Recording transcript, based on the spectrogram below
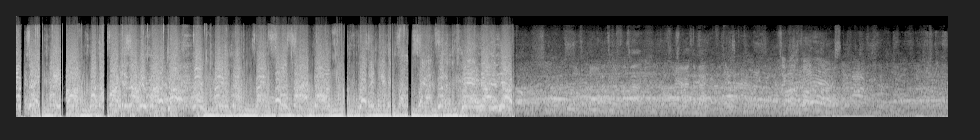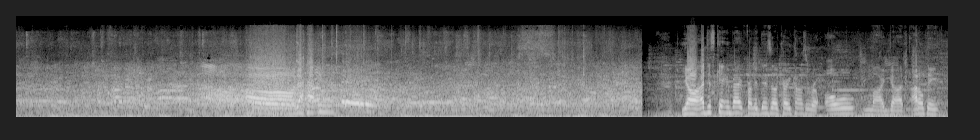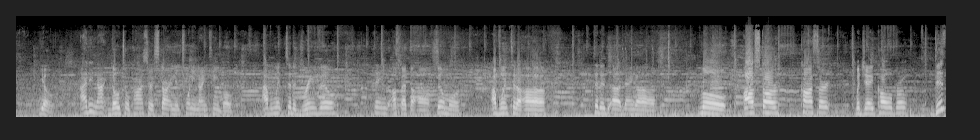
Yo, I just came back from the Denzel Curry concert. Oh my gosh, I don't think, yo, I did not go to a concert starting in 2019, bro. I went to the Dreamville thing up at the uh, Fillmore. I went to the uh, to the uh, dang uh, little All Star concert with J Cole, bro. This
